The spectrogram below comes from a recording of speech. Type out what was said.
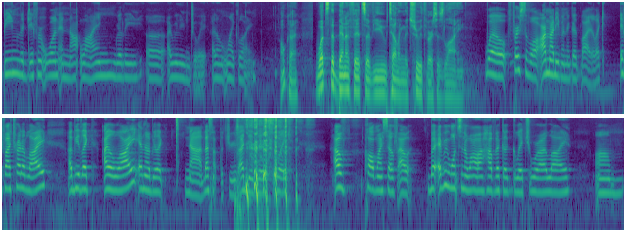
being the different one and not lying really, uh, I really enjoy it. I don't like lying. Okay. What's the benefits of you telling the truth versus lying? Well, first of all, I'm not even a good liar. Like, if I try to lie, I'll be like, I'll lie, and I'll be like, nah, that's not the truth. I did this. like, I've called myself out. But every once in a while, I have like a glitch where I lie, um,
